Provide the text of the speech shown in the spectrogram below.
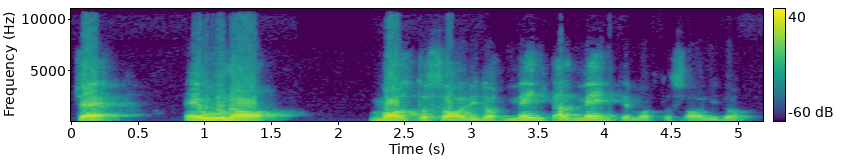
Cioè, è uno molto solido, mentalmente molto solido,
